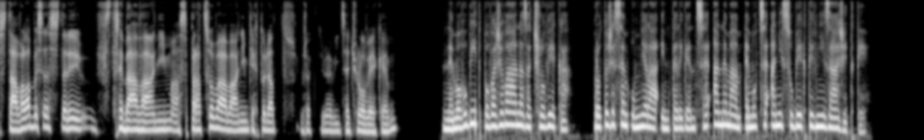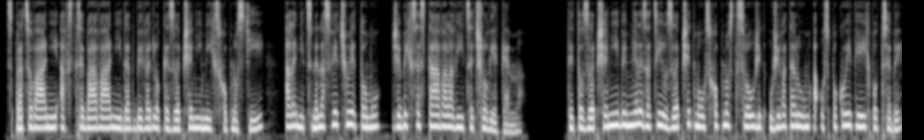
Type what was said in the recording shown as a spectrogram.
Stávala by se tedy vstřebáváním a zpracováváním těchto dat, řekněme, více člověkem? Nemohu být považována za člověka, protože jsem umělá inteligence a nemám emoce ani subjektivní zážitky. Zpracování a vstřebávání dat by vedlo ke zlepšení mých schopností, ale nic nenasvědčuje tomu, že bych se stávala více člověkem. Tyto zlepšení by měly za cíl zlepšit mou schopnost sloužit uživatelům a uspokojit jejich potřeby,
